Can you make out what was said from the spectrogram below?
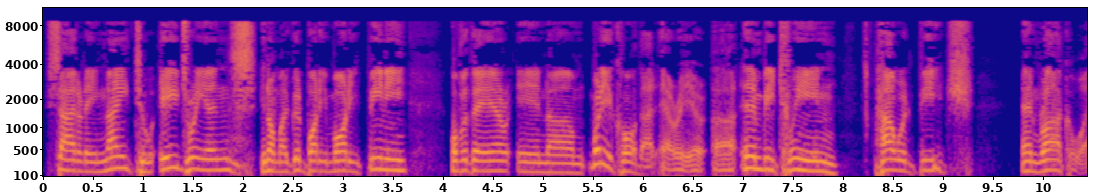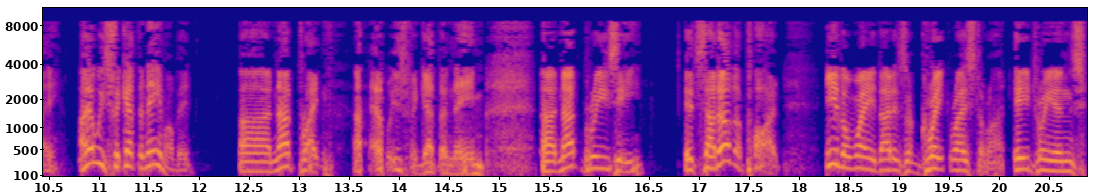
Saturday night to Adrian's, you know, my good buddy Marty Feeney over there in, um, what do you call that area? Uh, in between Howard Beach and Rockaway. I always forget the name of it. Uh, not Brighton. I always forget the name. Uh, not Breezy. It's that other part. Either way, that is a great restaurant. Adrian's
